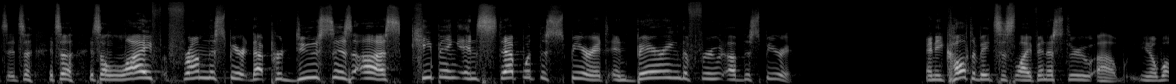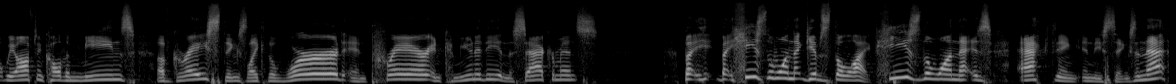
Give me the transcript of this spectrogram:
It's, it's, a, it's, a, it's a life from the Spirit that produces us keeping in step with the Spirit and bearing the fruit of the Spirit. And he cultivates this life in us through, uh, you know, what we often call the means of grace, things like the Word and prayer and community and the sacraments. But, he, but he's the one that gives the life. He's the one that is acting in these things. And that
